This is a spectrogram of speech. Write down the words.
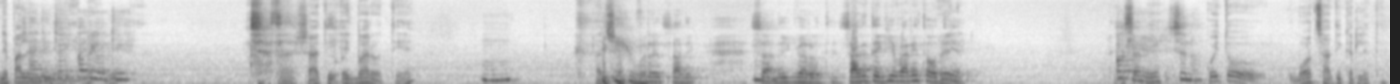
नेपाल में शादी तो नहीं एक बार होती है। हाँ, शादी एक बार होती है। हम्म, अच्छा। एक शादी शादी एक बार होती है। शादी तो एक ही बार ही तो होती है। ऐसा नहीं सुनो। कोई तो बहुत शादी कर लेते हैं।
